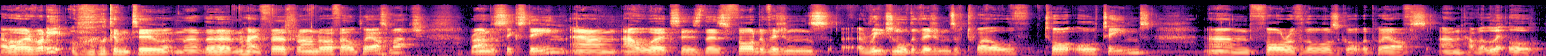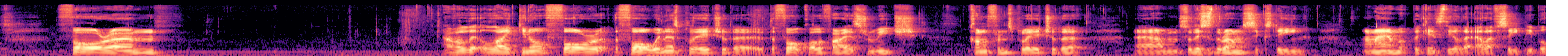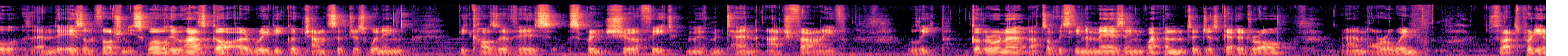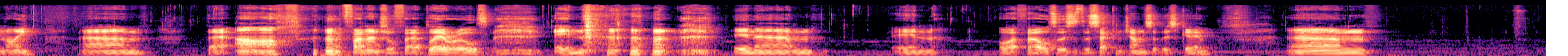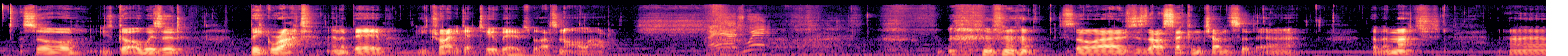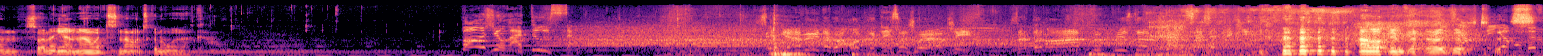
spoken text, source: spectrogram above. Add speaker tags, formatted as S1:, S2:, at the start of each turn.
S1: Hello, everybody. Welcome to my, the, my first round of OFL playoffs match, round of 16. Um, how it works is there's four divisions, uh, regional divisions of 12 total teams, and four of those go to the playoffs and have a little for um, have a little like you know four the four winners play each other, the four qualifiers from each conference play each other. Um, so this is the round of 16 and I am up against the other LFC people, and it is unfortunately Squall who has got a really good chance of just winning because of his sprint sure feet, movement 10, edge 5, leap. Gutter runner, that's obviously an amazing weapon to just get a draw um, or a win, so that's pretty annoying. Um, there are financial fair play rules in in um, in OFL, so this is the second chance at this game. Um, so he's got a wizard, big rat, and a babe. He tried to get two babes, but that's not allowed. so uh, this is our second chance at uh, at the match. Um, so yeah, now it's now it's going to work. Bonjour à tous. Hello, Emperor Augustus.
